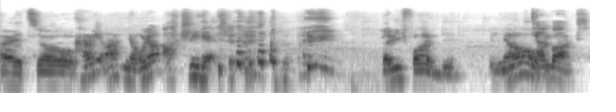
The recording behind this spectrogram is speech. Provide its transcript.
All right. So How do you auction? No, we're not auctioning it. that'd be fun, dude. no. Ten bucks.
